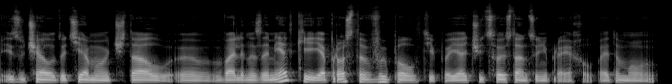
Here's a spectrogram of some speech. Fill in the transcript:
изучал эту тему, читал э, Валины заметки, я просто выпал. Типа, я чуть свою станцию не проехал, поэтому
